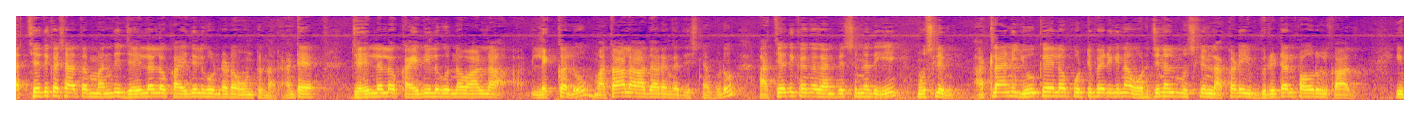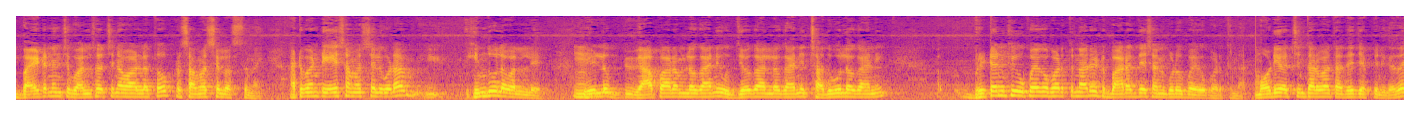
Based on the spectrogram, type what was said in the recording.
అత్యధిక శాతం మంది జైళ్ళలో ఖైదీలుగా ఉండడం ఉంటున్నారు. అంటే జైళ్ళలో ఖైదీలుగా ఉన్న వాళ్ళ లెక్కలు మతాల ఆధారంగా తీసినప్పుడు అత్యధికంగా కనిపిస్తున్నది ముస్లిం. అట్లా అని యూకేలో పుట్టి పెరిగిన ఒరిజినల్ ముస్లింలు అక్కడ ఈ బ్రిటన్ పౌరులు కాదు. ఈ బయట నుంచి వలస వచ్చిన వాళ్ళతో సమస్యలు వస్తున్నాయి. అటువంటి ఏ సమస్యలు కూడా హిందువుల వల్ల లేవు. వీళ్ళు వ్యాపారంలో కానీ ఉద్యోగాల్లో కానీ చదువులో కానీ బ్రిటన్కి ఉపయోగపడుతున్నారు ఇటు భారతదేశానికి కూడా ఉపయోగపడుతున్నారు. మోడీ వచ్చిన తర్వాత అదే చెప్పింది కదా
